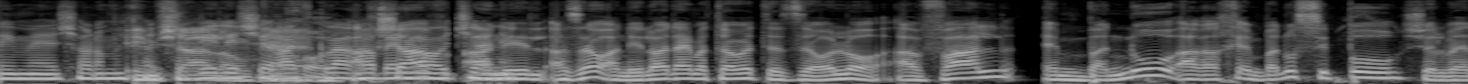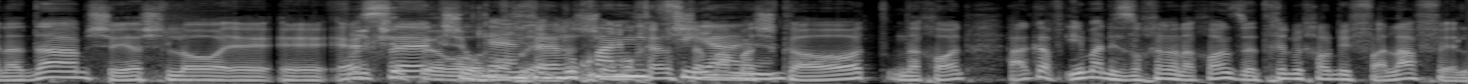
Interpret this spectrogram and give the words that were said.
עם אה, שלום שלום, מיכאלשווילי, שרץ כן. כבר הרבה מאוד שנים. אז זהו, אני לא יודע אם את אוהבת את זה או לא, אבל הם בנו ערכים, הם בנו סיפור של בן אדם שיש לו אה, אה, עסק. שהוא כן, מוכר, שהוא מוכר. שם משקאות, נכון. אגב, אם אני זוכר נכון, זה התחיל בכלל מפלאפל,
